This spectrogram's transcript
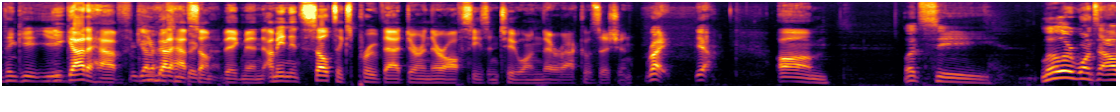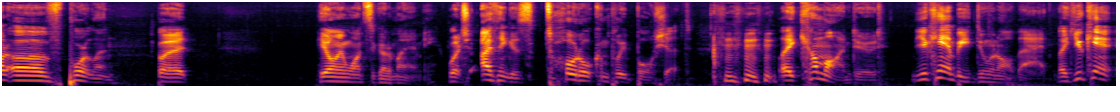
I think you you, You gotta have you gotta gotta, have have, some some, big men. big men. I mean, it's Celtics proved that during their offseason too on their acquisition. right. Yeah. Um, let's see. Lillard wants out of Portland, but he only wants to go to Miami, which I think is total complete bullshit. like, come on, dude. You can't be doing all that. Like, you can't.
